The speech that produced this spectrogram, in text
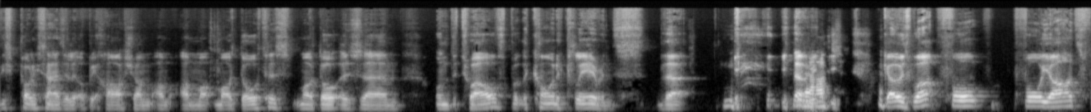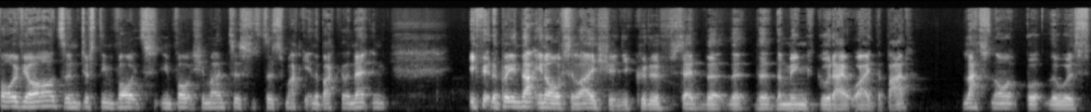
this probably sounds a little bit harsh on on, on my, my daughters. My daughters um, under 12 but the kind of clearance that you know yeah. goes what four four yards, five yards, and just invites invites your man to, to smack it in the back of the net. And if it had been that in isolation, you could have said that the, the, the Mings good outweighed the bad last night, but there was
